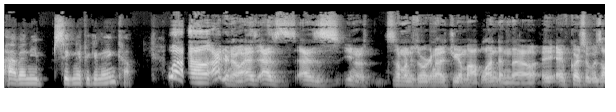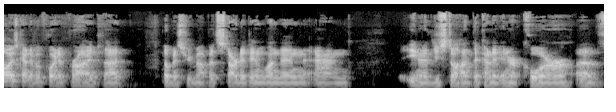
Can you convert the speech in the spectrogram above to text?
have any significant income. Well, I don't know. As as as you know, someone who's organized GeoMob London, though, it, of course, it was always kind of a point of pride that OpenStreetMap had started in London, and you know, you still had the kind of inner core of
